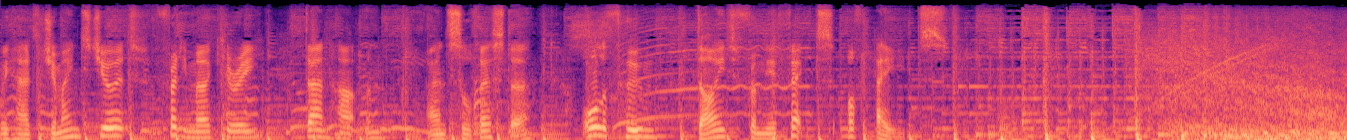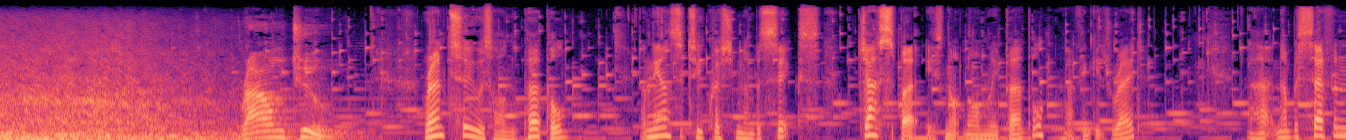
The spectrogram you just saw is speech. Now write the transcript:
We had Jermaine Stewart, Freddie Mercury, Dan Hartman, and Sylvester, all of whom died from the effects of AIDS. Round 2. Round two was on purple, and the answer to question number six Jasper is not normally purple, I think it's red. Uh, number seven,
